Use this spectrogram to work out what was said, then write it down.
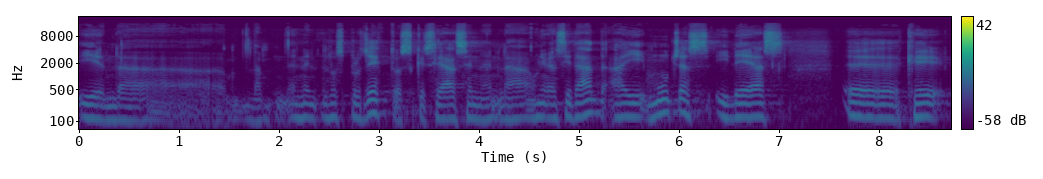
y en la en los proyectos que se hacen en la universidad hay muchas ideas eh, que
